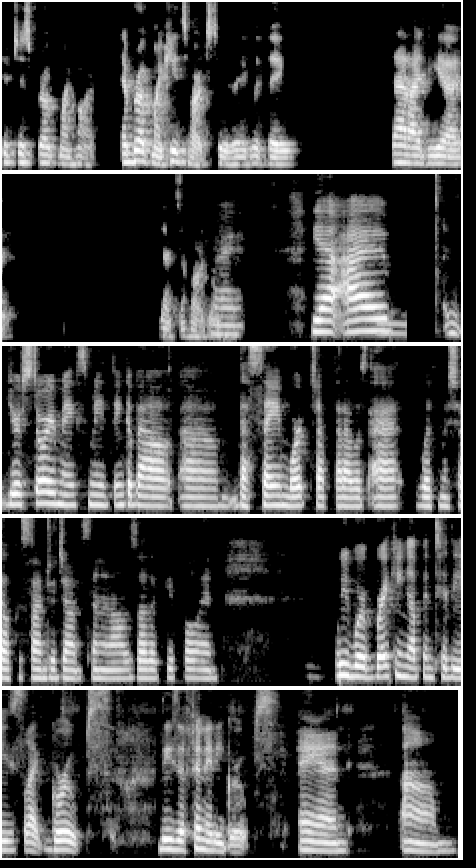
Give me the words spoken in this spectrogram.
It just broke my heart. It broke my kids' hearts too. They would they that idea. That's a hard one. Right. Yeah, I mm your story makes me think about um, the same workshop that I was at with Michelle Cassandra Johnson and all those other people. And we were breaking up into these like groups, these affinity groups. And um,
